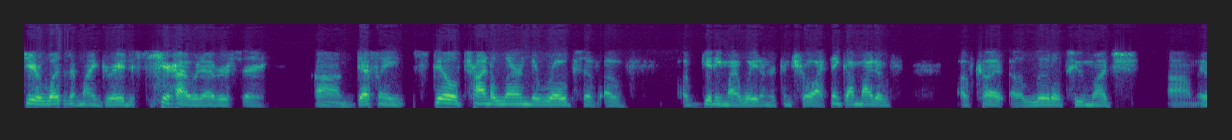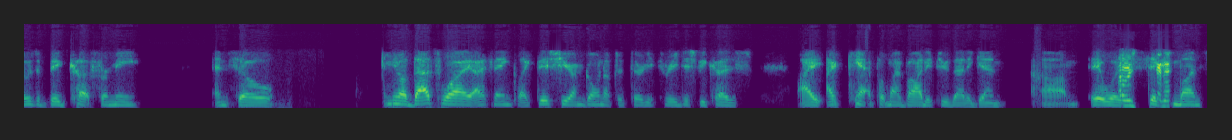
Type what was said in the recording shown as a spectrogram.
year wasn't my greatest year, I would ever say. Um, definitely still trying to learn the ropes of of of getting my weight under control. I think I might have have cut a little too much. Um, it was a big cut for me, and so you know that's why I think like this year I'm going up to 33 just because I I can't put my body through that again. Um, it was, was 6 gonna, months.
